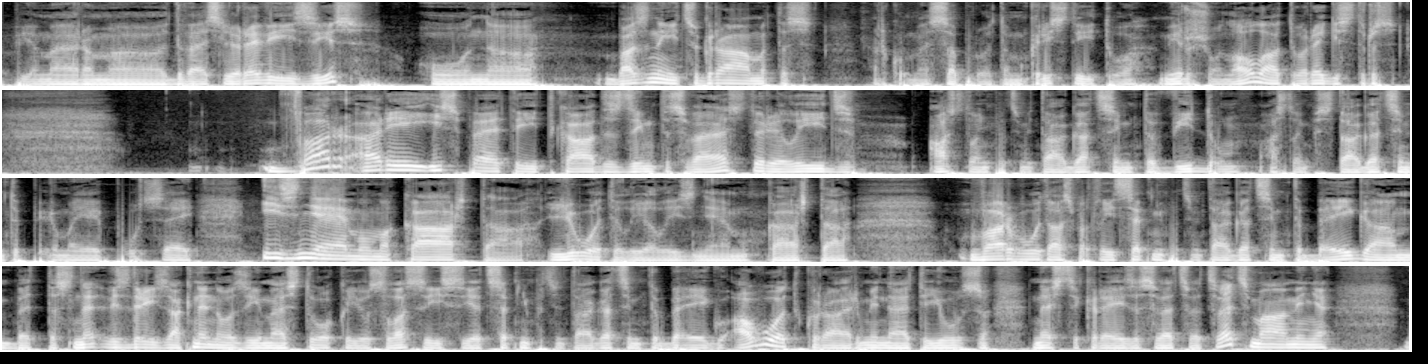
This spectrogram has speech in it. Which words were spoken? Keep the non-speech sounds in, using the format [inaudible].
piemēram, dvēsļu revīzijas un baznīcu grāmatas, ar ko mēs saprotam kristīto, mirušo un laulāto reģistrus. Var arī izpētīt kādas dzimtas vēsturi līdz 18. gadsimta vidum, 18. gadsimta pirmajai pusē, izņēmuma kārtā, ļoti liela izņēmuma kārtā. Varbūt tās pat līdz 17. gadsimta beigām, bet tas ne, visdrīzāk nenozīmēs to, ka jūs lasīsiet 17. gadsimta beigu avotu, kurā ir minēta jūsu nescik reizes vecvec vecmāmiņa,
